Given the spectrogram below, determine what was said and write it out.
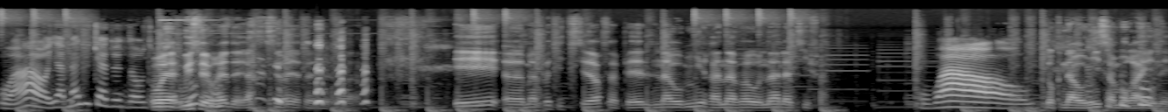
Waouh, il y a Malika dedans. Ouais, oui, c'est vrai d'ailleurs. Et euh, ma petite sœur s'appelle Naomi Ranavaona Latifa. Waouh. Donc Naomi coucou. est née.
